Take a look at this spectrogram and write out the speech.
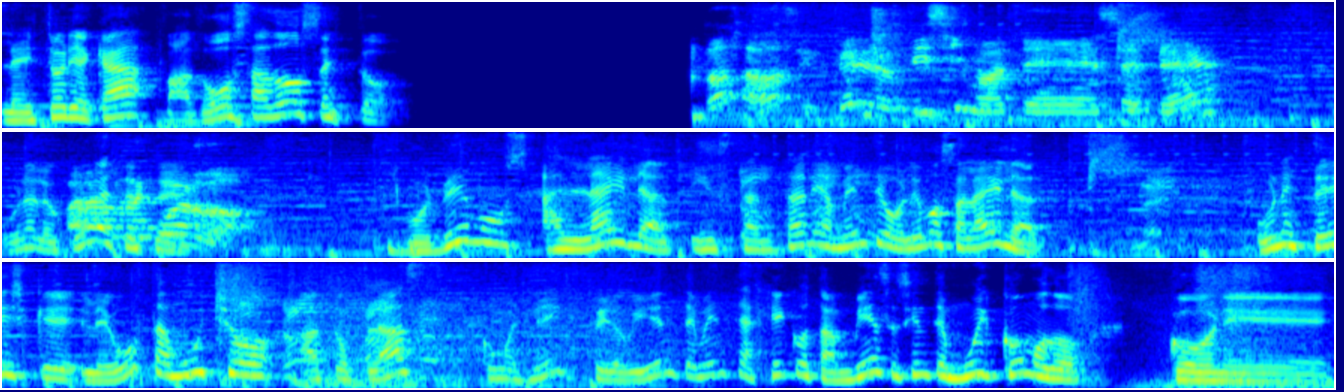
La historia acá va 2 a 2 esto. 2 a 2, increíbleísimo este set, eh. Una locura Para este set. recuerdo. Y volvemos al Lilat. Instantáneamente volvemos al Lilat. Un stage que le gusta mucho a Toplas como Snake, pero evidentemente a Gecko también se siente muy cómodo con, eh,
